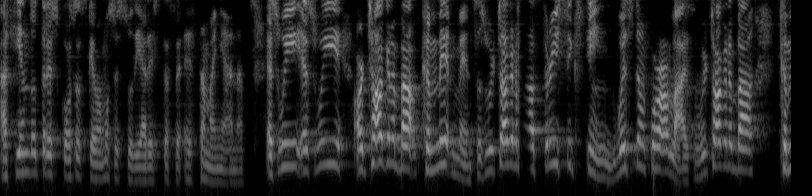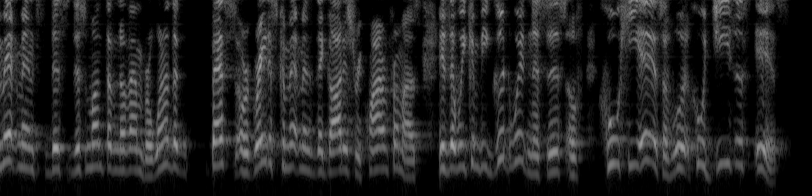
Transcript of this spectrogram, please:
haciendo tres cosas que vamos a estudiar esta, esta mañana. As we, as we are talking about commitments, as we're talking about 316, wisdom for our lives, and we're talking about commitments this, this month of November, one of the best or greatest commitments that God is requiring from us is that we can be good witnesses of who He is, of who, Jesus is.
